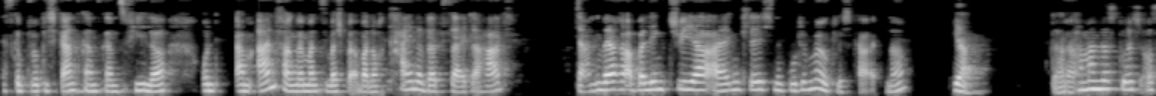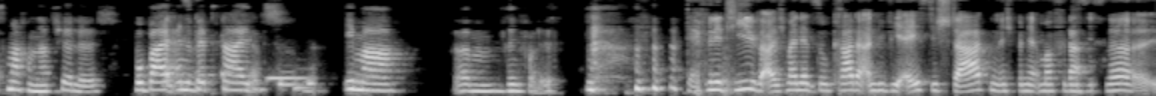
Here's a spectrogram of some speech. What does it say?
es gibt wirklich ganz, ganz, ganz viele. Und am Anfang, wenn man zum Beispiel aber noch keine Webseite hat, dann wäre aber Linktree ja eigentlich eine gute Möglichkeit, ne? Ja, da ja. kann man das durchaus machen, natürlich. Wobei eine Website immer ähm, sinnvoll ist. Definitiv. Aber ich meine jetzt so gerade an die VAs, die starten. Ich bin ja immer für ja. dieses, ne,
